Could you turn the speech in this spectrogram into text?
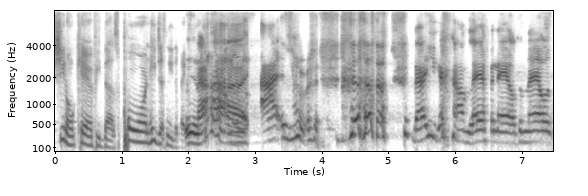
She don't care if he does porn. He just need to make. Nah. I now you got, I'm laughing now because now it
